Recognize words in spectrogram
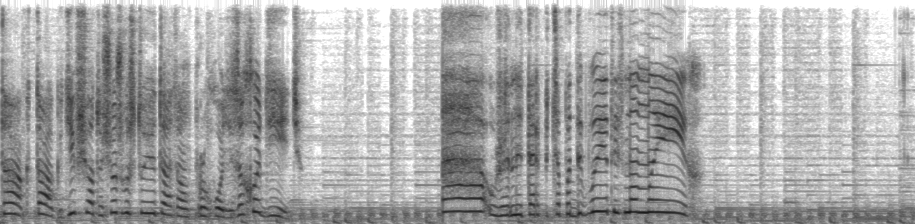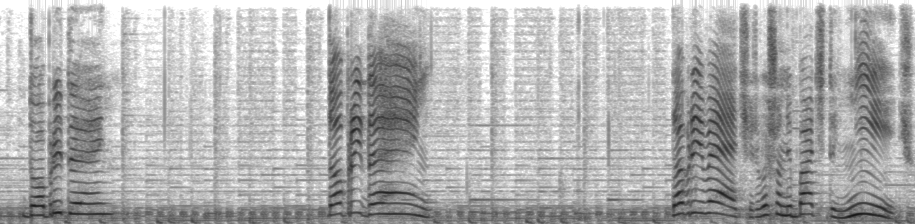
Так, так, дівчата, що ж ви стоїте там в проході? Заходіть. А, уже не терпиться подивитись на них. Добрий день. Добрий день. Добрий вечір. Ви що не бачите? Ніч.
